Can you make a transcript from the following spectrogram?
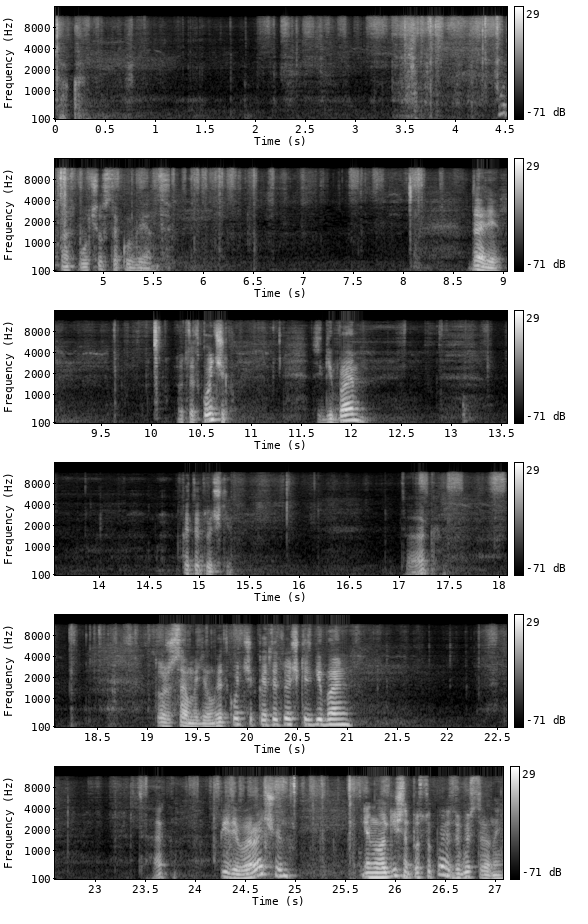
Так. Вот у нас получился такой вариант. Далее, вот этот кончик сгибаем к этой точке. Так. То же самое делаем. Этот кончик к этой точке сгибаем. Так. Переворачиваем. И аналогично поступаем с другой стороны.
